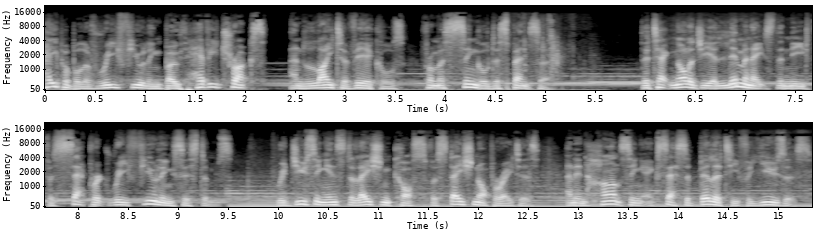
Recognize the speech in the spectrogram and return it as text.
capable of refueling both heavy trucks and lighter vehicles from a single dispenser. The technology eliminates the need for separate refueling systems, reducing installation costs for station operators and enhancing accessibility for users.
